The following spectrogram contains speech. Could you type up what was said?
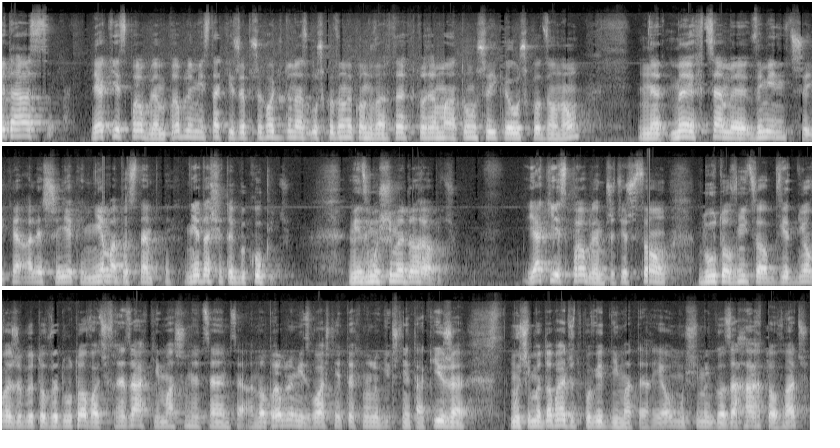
i teraz, jaki jest problem? Problem jest taki, że przychodzi do nas uszkodzony konwerter, który ma tą szyjkę uszkodzoną. My chcemy wymienić szyjkę, ale szyjek nie ma dostępnych. Nie da się tego kupić. Więc musimy dorobić. Jaki jest problem? Przecież są dłutownice obwiedniowe, żeby to wydłutować, frezarki, maszyny CNC. A no problem jest właśnie technologicznie taki, że musimy dobrać odpowiedni materiał, musimy go zahartować.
